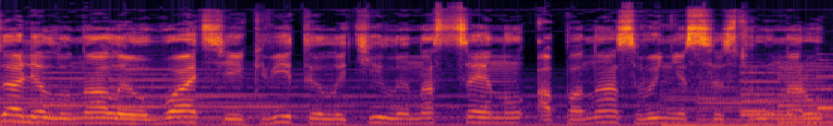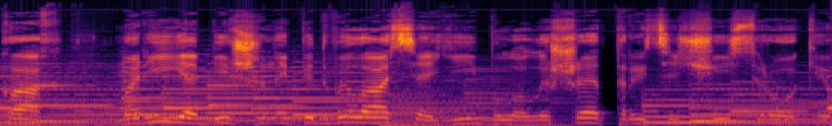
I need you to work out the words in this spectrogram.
залі лунали овації, квіти летіли на сцену, рану, а Панас виніс сестру на руках. Марія більше не підвелася, їй було лише 36 років.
